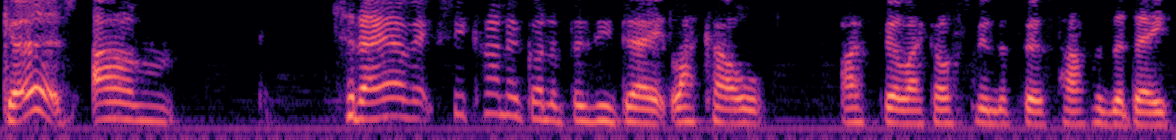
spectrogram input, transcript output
Good. Um, today I've actually kind of got a busy day. Like I'll, I feel like I'll spend the first half of the day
